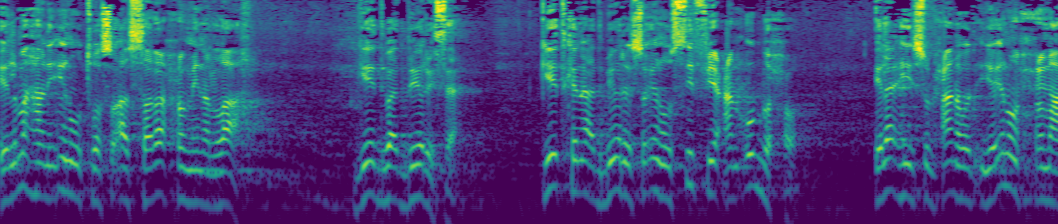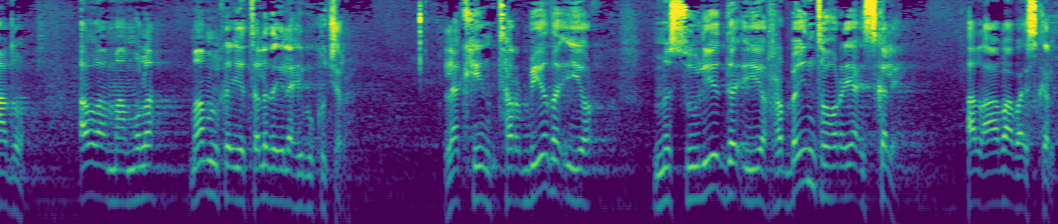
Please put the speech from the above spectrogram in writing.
ilmahani inuu tooso alsalaaxu min allaah geed baad beeraysaa. Geedkan aad beerayso inuu si fiican u baxo ilaahay subxaana wa iyo inuu xumaado allah maamula maamulka iyo talada ilaahay buu ku jira. Laakiin tarbiyada iyo mas'uuliyadda iyo rabaynta hore yaa iska leh. Al aabbaabaa iska leh.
